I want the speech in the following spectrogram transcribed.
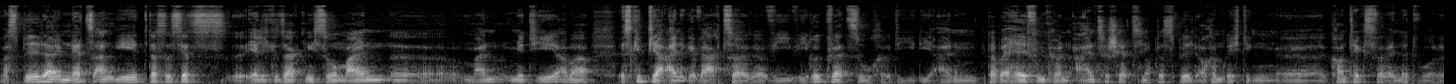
Was Bilder im Netz angeht, das ist jetzt ehrlich gesagt nicht so mein, äh, mein Metier, aber es gibt ja einige Werkzeuge wie, wie Rückwärtssuche, die, die einem dabei helfen können, einzuschätzen, ob das Bild auch im richtigen äh, Kontext verwendet wurde.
